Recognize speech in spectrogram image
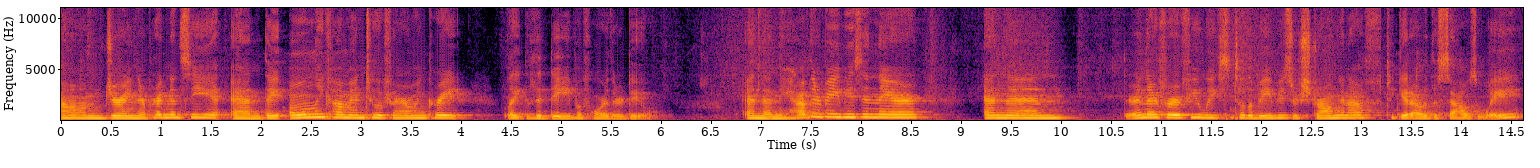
um, during their pregnancy, and they only come into a farrowing crate like the day before they're due. And then they have their babies in there, and then they're in there for a few weeks until the babies are strong enough to get out of the sow's way.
